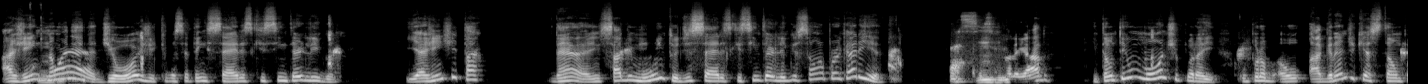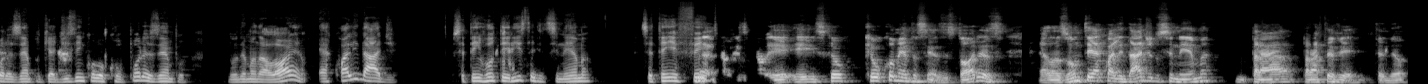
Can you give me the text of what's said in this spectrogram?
A gente não uhum. é de hoje que você tem séries que se interligam. E a gente tá, né, a gente sabe muito de séries que se interligam e são uma porcaria. Uhum. tá ligado? Então tem um monte por aí. O, a grande questão, por exemplo, que a Disney colocou, por exemplo, no The Mandalorian é a qualidade. Você tem roteirista de cinema, você tem efeito. É, é, isso que eu, que eu comento, assim, as histórias, elas vão ter a qualidade do cinema para a TV, entendeu?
